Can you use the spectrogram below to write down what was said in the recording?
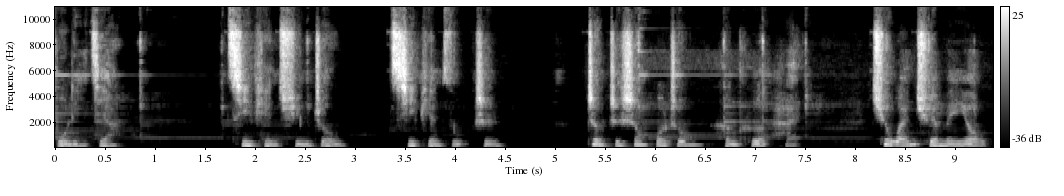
不离家，欺骗群众，欺骗组织，政治生活中很合拍，却完全没有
